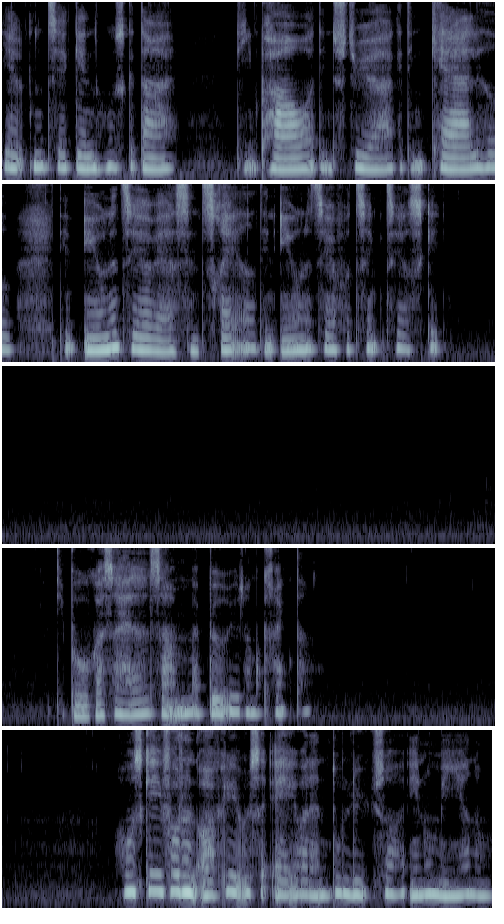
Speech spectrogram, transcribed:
Hjælpen til at genhuske dig, din power, din styrke, din kærlighed, din evne til at være centreret, din evne til at få ting til at ske. De bukker sig alle sammen af bødet omkring dig. Og måske får du en oplevelse af, hvordan du lyser endnu mere nu.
